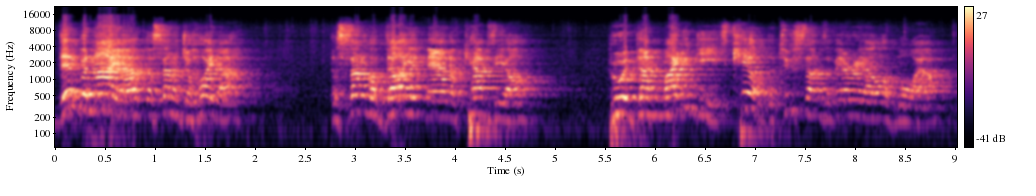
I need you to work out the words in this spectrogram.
Then Benaiah, the son of Jehoiada, the son of a valiant man of Kabzeel, who had done mighty deeds, killed the two sons of Ariel of Moab.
